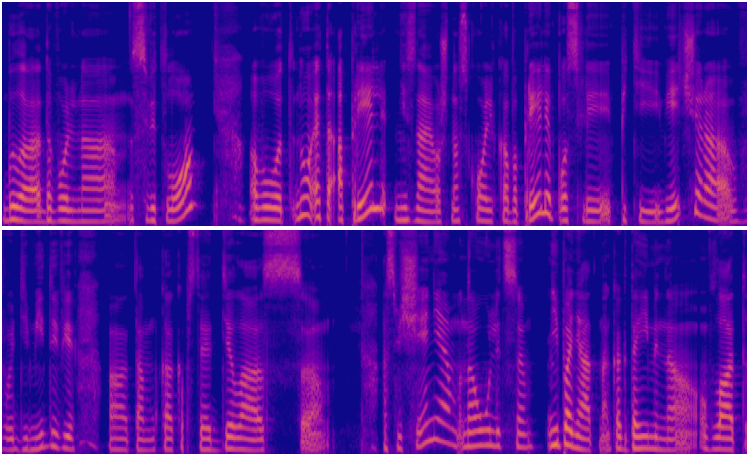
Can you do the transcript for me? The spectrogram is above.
было довольно светло, вот, но это апрель, не знаю уж насколько, в апреле после пяти вечера в Демидове, а, там как обстоят дела с освещением на улице. Непонятно, когда именно Влад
